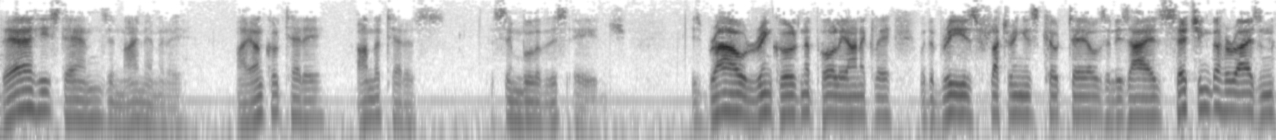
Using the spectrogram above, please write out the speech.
There he stands in my memory, my Uncle Teddy on the terrace, the symbol of this age. His brow wrinkled Napoleonically, with the breeze fluttering his coattails and his eyes searching the horizon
